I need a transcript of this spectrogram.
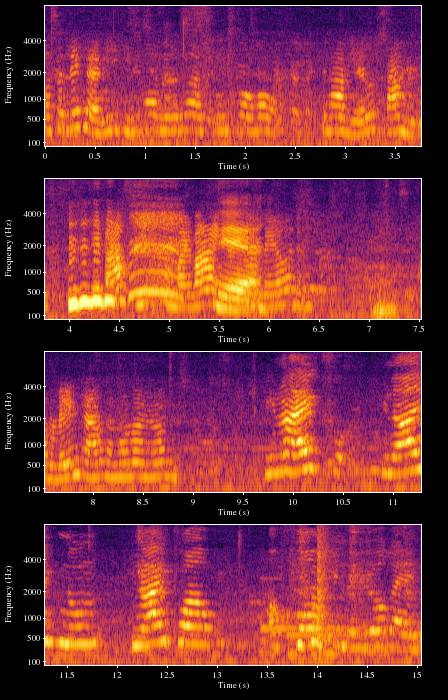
Og så lægger jeg lige dine hår nede. Jeg sådan nogle små hår. Det har vi alle sammen. Det er bare sådan, at kommer i vejen, yeah. når jeg laver dem. Har du længe gerne huller i ørerne? Hun har ikke, hun har ikke nogen, hun har ikke prøvet at få en ørering.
